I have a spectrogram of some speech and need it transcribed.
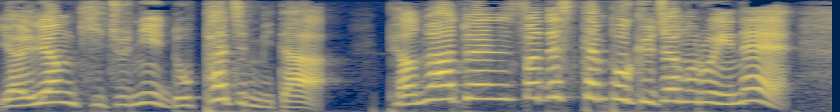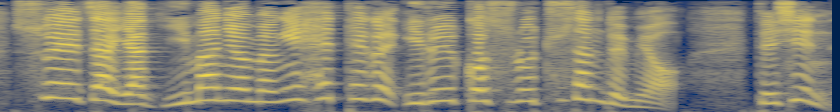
연령 기준이 높아집니다. 변화된 food stamp 규정으로 인해 수혜자 약 2만여 명이 혜택을 잃을 것으로 추산되며 대신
